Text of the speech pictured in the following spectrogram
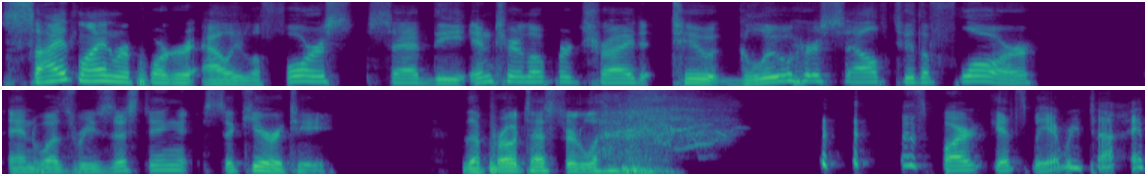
Sideline reporter Allie LaForce said the interloper tried to glue herself to the floor and was resisting security. The protester left. this part gets me every time.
